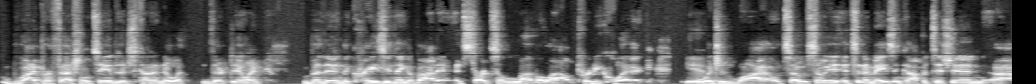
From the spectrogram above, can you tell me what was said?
by professional teams that just kind of know what they're doing. But then the crazy thing about it it starts to level out pretty quick yeah. which is wild. So so it's an amazing competition. Uh,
